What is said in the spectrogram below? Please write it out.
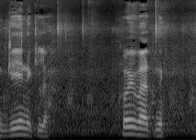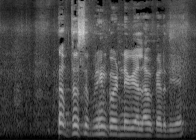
गे निकला। कोई बात नहीं। अब तो सुप्रीम कोर्ट ने भी अलाउ कर दिया है।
